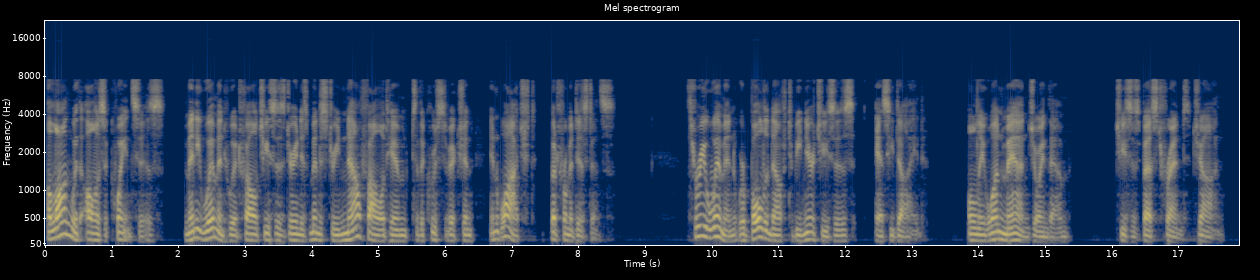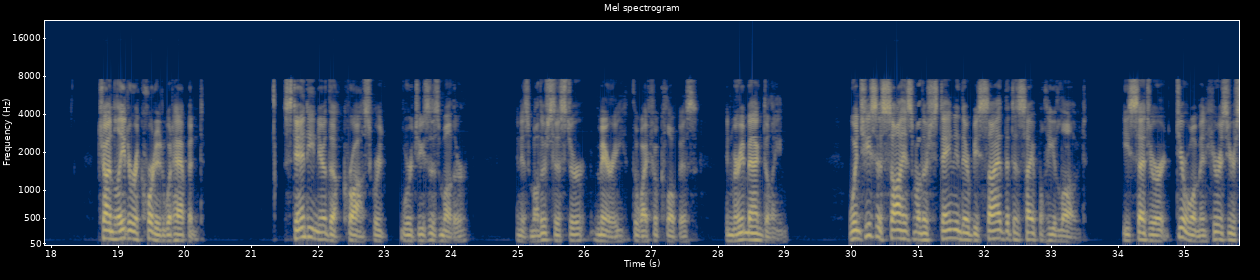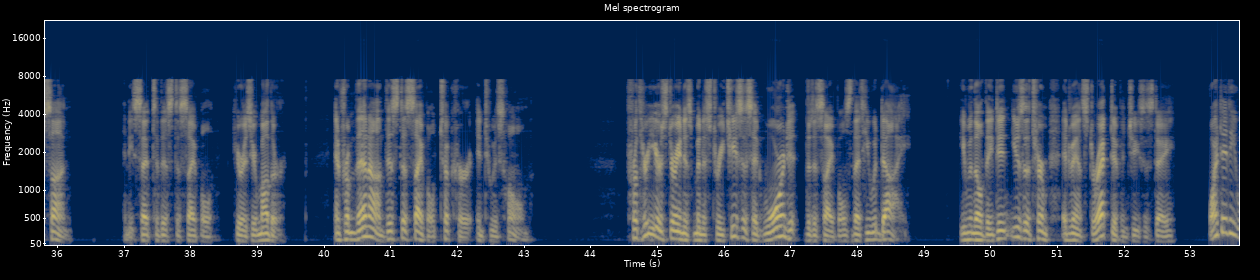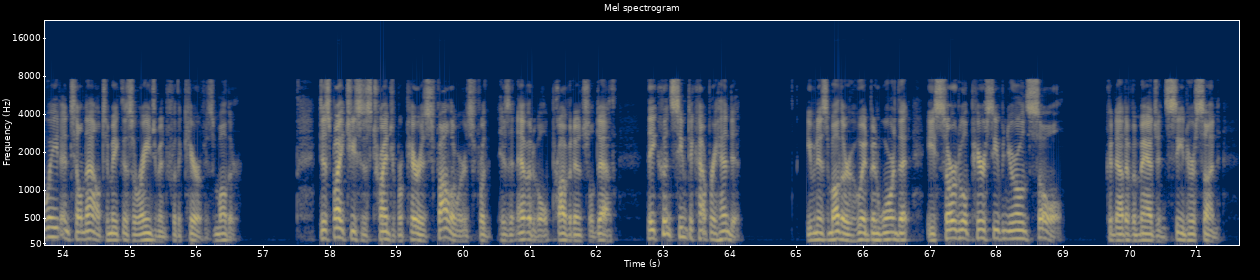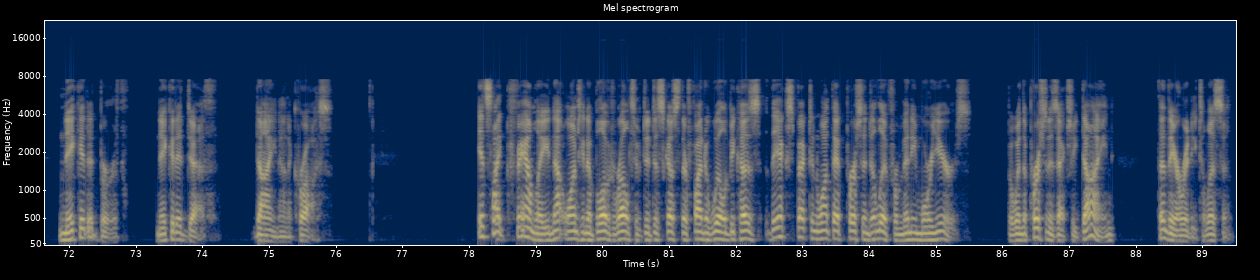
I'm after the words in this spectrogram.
Along with all his acquaintances, Many women who had followed Jesus during his ministry now followed him to the crucifixion and watched, but from a distance. Three women were bold enough to be near Jesus as he died. Only one man joined them, Jesus' best friend, John. John later recorded what happened. Standing near the cross were, were Jesus' mother and his mother's sister, Mary, the wife of Clopas, and Mary Magdalene. When Jesus saw his mother standing there beside the disciple he loved, he said to her, Dear woman, here is your son. And he said to this disciple, Here is your mother. And from then on, this disciple took her into his home. For three years during his ministry, Jesus had warned the disciples that he would die. Even though they didn't use the term advance directive in Jesus' day, why did he wait until now to make this arrangement for the care of his mother? Despite Jesus trying to prepare his followers for his inevitable providential death, they couldn't seem to comprehend it. Even his mother, who had been warned that a sword will pierce even your own soul, could not have imagined seeing her son naked at birth, naked at death, dying on a cross. It's like family not wanting a beloved relative to discuss their final will because they expect and want that person to live for many more years. But when the person is actually dying, then they are ready to listen.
